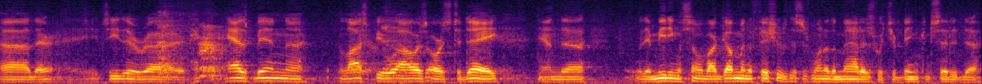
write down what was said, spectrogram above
uh, there, it's either uh, has been uh, the last few hours or it's today, and uh, they're meeting with some of our government officials. This is one of the matters which are being considered uh,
